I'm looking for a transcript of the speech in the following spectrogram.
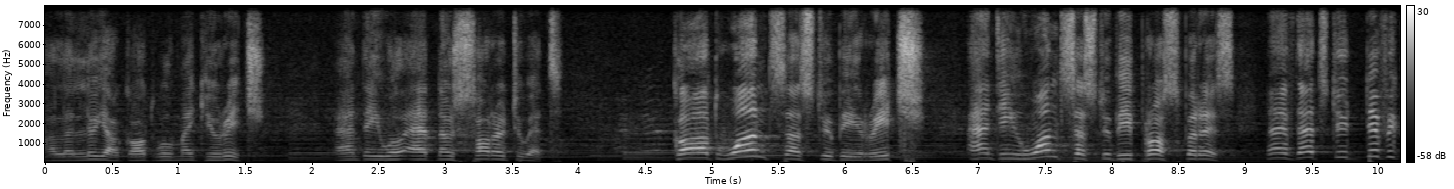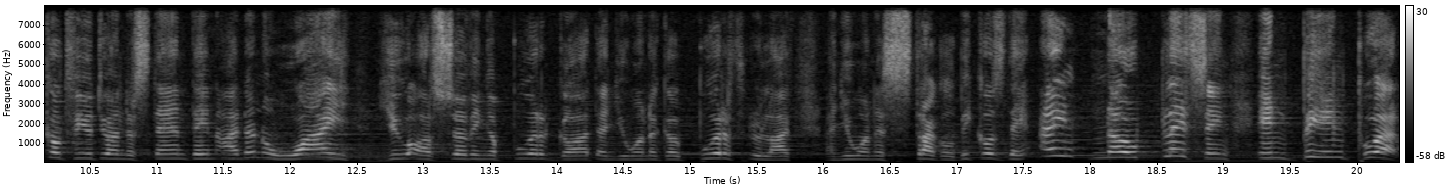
Hallelujah. God will make you rich and He will add no sorrow to it. God wants us to be rich and He wants us to be prosperous. Now, if that's too difficult for you to understand, then I don't know why you are serving a poor God and you want to go poor through life and you want to struggle because there ain't no blessing in being poor.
